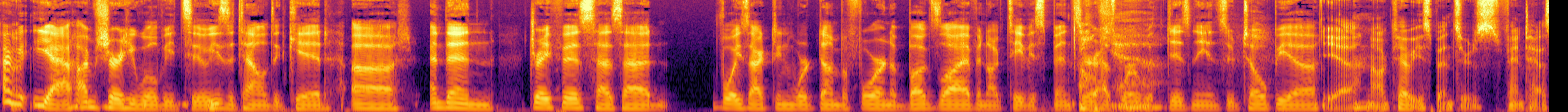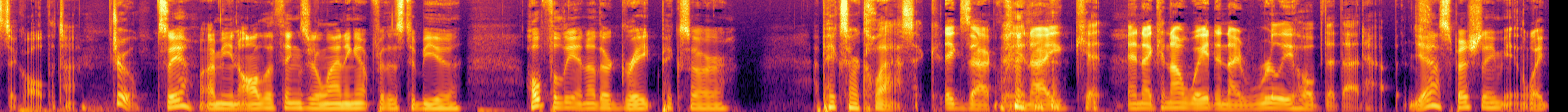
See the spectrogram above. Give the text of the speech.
I mean, yeah, I'm sure he will be too. He's a talented kid. Uh, and then Dreyfus has had voice acting work done before in A Bug's Life, and Octavia Spencer Oh, has worked with Disney and Zootopia. Yeah, no, Octavia Spencer's fantastic all the time. True. So yeah, I mean, all the things are lining up for this to be a, hopefully another great Pixar, a Pixar classic. Exactly. And I can, and I cannot wait, and I really hope that that happens. Yeah, especially like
